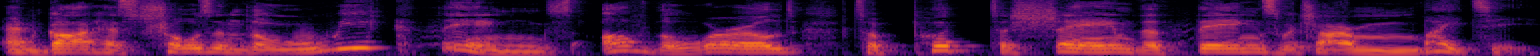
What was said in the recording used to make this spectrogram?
And God has chosen the weak things of the world to put to shame the things which are mighty.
